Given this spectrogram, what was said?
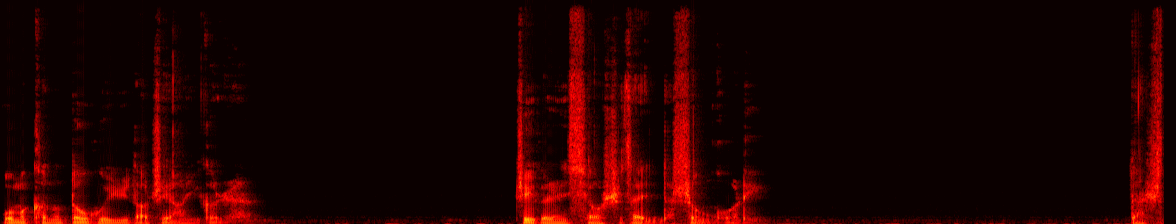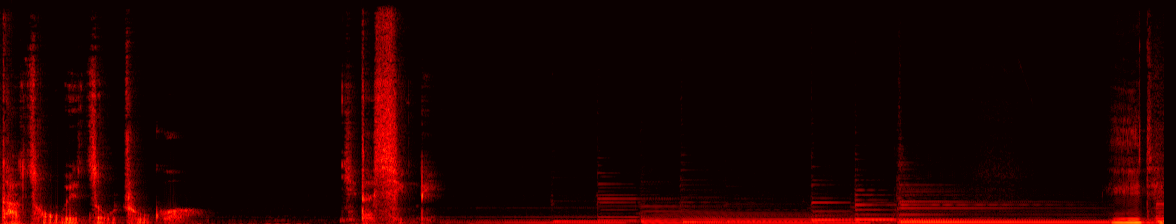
我们可能都会遇到这样一个人。这个人消失在你的生活里，但是他从未走出过你的心里。一天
